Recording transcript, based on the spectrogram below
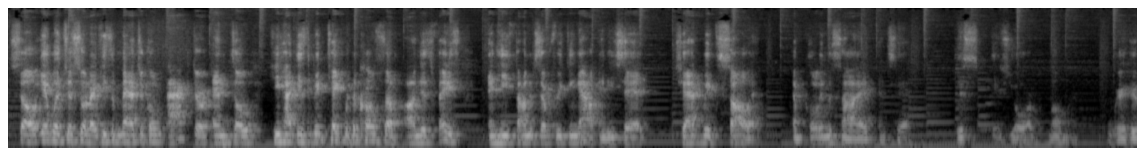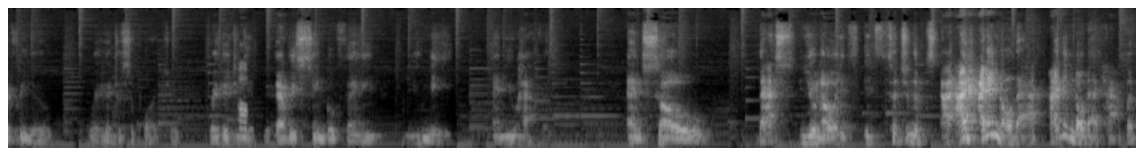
So it was just sort of like he's a magical actor. And so he had this big take with the close up on his face and he found himself freaking out. And he said, Chadwick saw it and pulled him aside and said, This is your moment. We're here for you. We're here to support you. We're here to oh. give you every single thing you need, and you have it. And so that's, you know, it's it's such an, I, I, I didn't know that. I didn't know that happened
